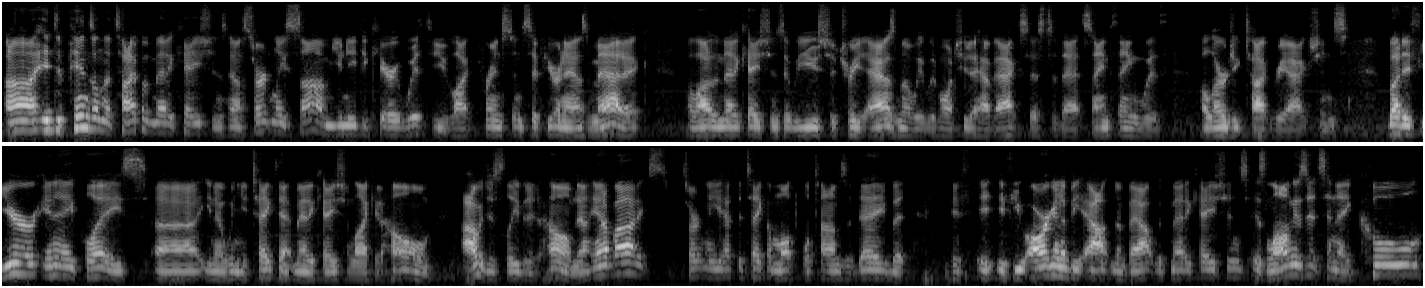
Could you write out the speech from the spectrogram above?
Uh, it depends on the type of medications. Now, certainly some you need to carry with you. Like, for instance, if you're an asthmatic, a lot of the medications that we use to treat asthma, we would want you to have access to that. Same thing with allergic type reactions. But if you're in a place, uh, you know, when you take that medication, like at home, I would just leave it at home. Now, antibiotics, certainly you have to take them multiple times a day, but if, if you are going to be out and about with medications, as long as it's in a cool,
